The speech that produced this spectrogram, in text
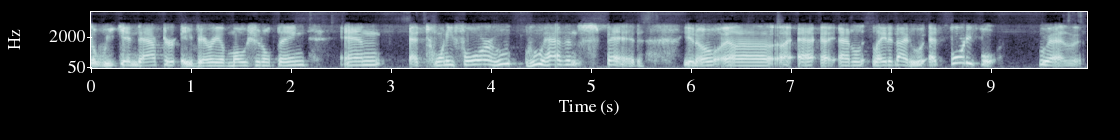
the weekend after a very emotional thing, and at 24, who who hasn't sped? You know, uh, at, at late at night, who at 44 Who hasn't?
